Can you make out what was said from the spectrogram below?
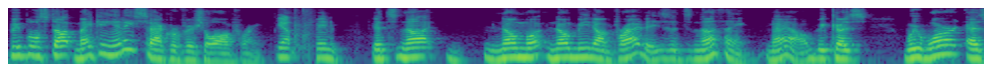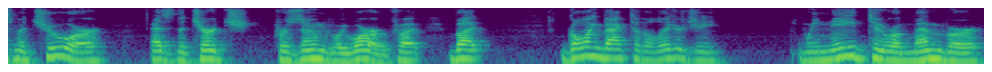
people stop making any sacrificial offering. Yep. I mean, it's not no mo- no meat on Fridays. It's nothing now because we weren't as mature as the church presumed we were. But but going back to the liturgy, we need to remember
